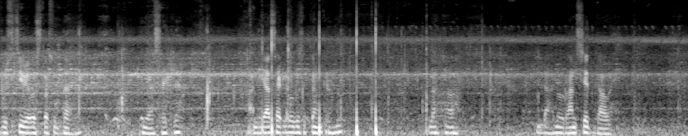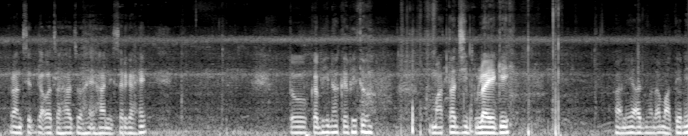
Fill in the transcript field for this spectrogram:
भूसची व्यवस्थासुद्धा आहे. या साईडला. आणि या साईडला बघू शकता मित्रांनो. आपला हा. डहाणू रानशेत गाव आहे. रानशेत गावाचा हा जो आहे हा निसर्ग आहे. तो कभी ना कभी तो माताजी बुलायगी आणि आज मला मातेने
